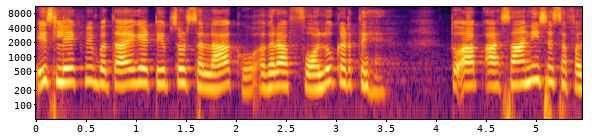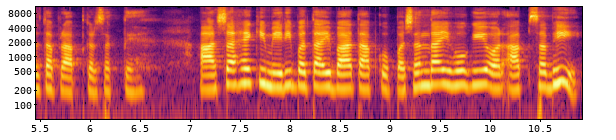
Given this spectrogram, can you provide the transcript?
इस लेख में बताए गए टिप्स और सलाह को अगर आप फॉलो करते हैं तो आप आसानी से सफलता प्राप्त कर सकते हैं। आशा है कि मेरी बताई बात आपको पसंद आई होगी और आप सभी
